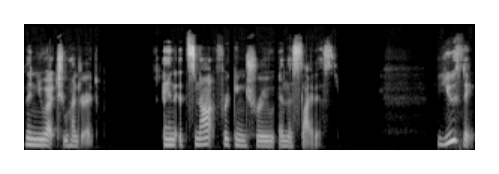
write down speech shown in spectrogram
than you at 200. And it's not freaking true in the slightest. You think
